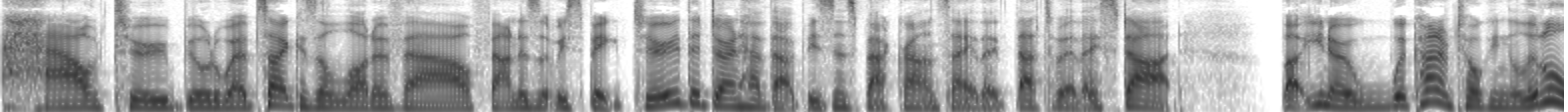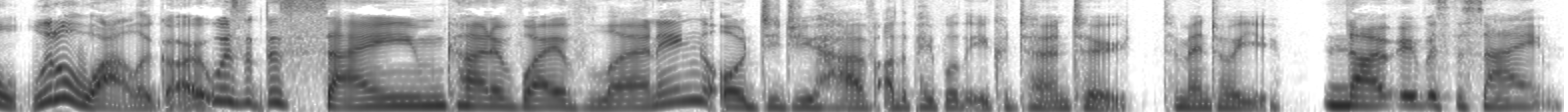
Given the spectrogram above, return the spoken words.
how to build a website? Because a lot of our founders that we speak to that don't have that business background say that that's where they start. But you know, we're kind of talking a little little while ago. Was it the same kind of way of learning or did you have other people that you could turn to to mentor you? No, it was the same.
